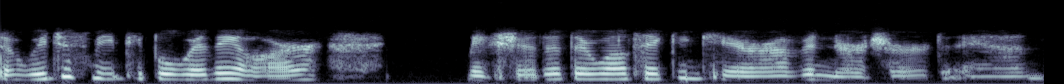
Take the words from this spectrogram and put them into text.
so we just meet people where they are, make sure that they're well taken care of and nurtured, and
